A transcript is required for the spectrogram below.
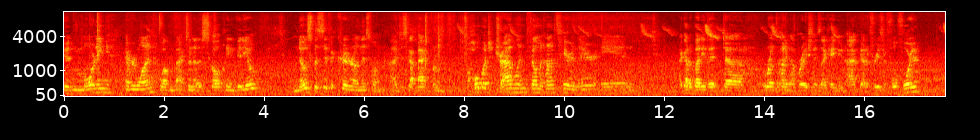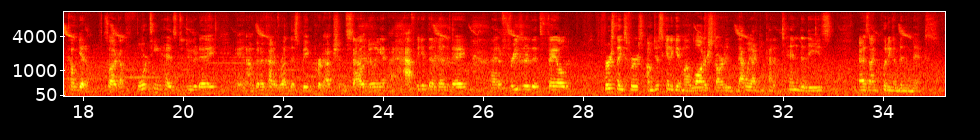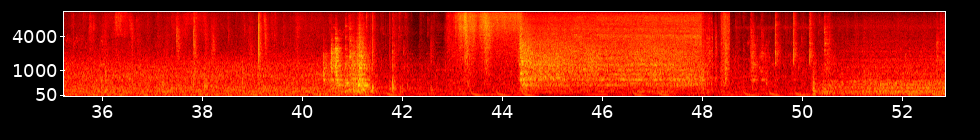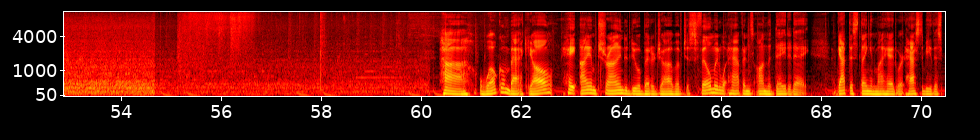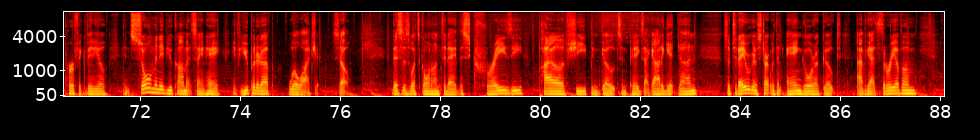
Good morning everyone. Welcome back to another skull cleaning video. No specific critter on this one. I just got back from a whole bunch of traveling, filming hunts here and there, and I got a buddy that uh, runs a hunting operation. He's like, hey dude, I've got a freezer full for you. Come get them. So I got 14 heads to do today, and I'm gonna kind of run this big production style of doing it. I have to get them done today. I had a freezer that's failed First things first, I'm just going to get my water started. That way I can kind of tend to these as I'm putting them in the mix. Hi, welcome back, y'all. Hey, I am trying to do a better job of just filming what happens on the day to day. I've got this thing in my head where it has to be this perfect video, and so many of you comment saying, hey, if you put it up, we'll watch it. So, this is what's going on today. This crazy pile of sheep and goats and pigs I got to get done. So, today we're to start with an Angora goat. I've got three of them.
